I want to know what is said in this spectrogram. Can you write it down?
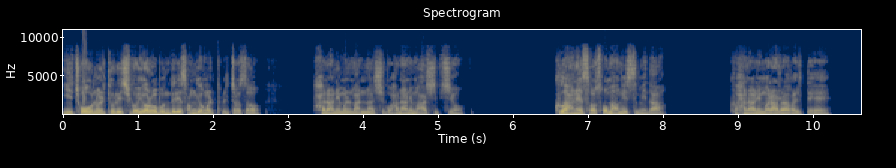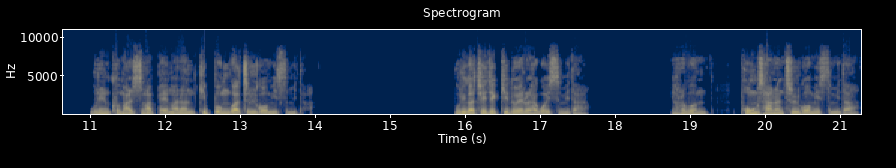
이 조언을 들으시고 여러분들이 성경을 펼쳐서 하나님을 만나시고 하나님을 아십시오. 그 안에서 소망이 있습니다. 그 하나님을 알아갈 때 우리는 그 말씀 앞에 행하는 기쁨과 즐거움이 있습니다. 우리가 재직 기도회를 하고 있습니다. 여러분, 봉사하는 즐거움이 있습니다.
